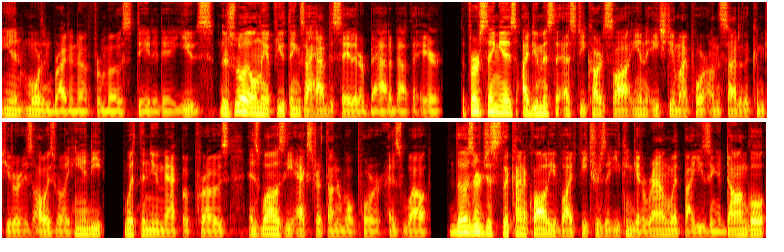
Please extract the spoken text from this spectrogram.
and more than bright enough for most day-to-day use. There's really only a few things I have to say that are bad about the Air. The first thing is I do miss the SD card slot and the HDMI port on the side of the computer is always really handy with the new MacBook Pros, as well as the extra Thunderbolt port as well. Those are just the kind of quality of life features that you can get around with by using a dongle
